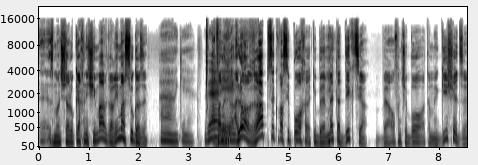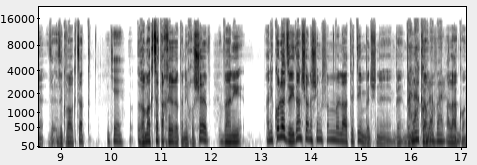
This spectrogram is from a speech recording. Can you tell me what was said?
אה, זמן שאתה לוקח נשימה ודברים מהסוג הזה. אה, כן. זה... אבל לא, הראפ זה כבר סיפור אחר, כי באמת הדיקציה והאופן שבו אתה מגיש את זה, זה, זה כבר קצת... כן. רמה קצת אחרת, אני חושב, ואני אני קולט, זה עידן שאנשים לפעמים מלהטטים בין שני... בין על הכל, אבל. על הכל.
